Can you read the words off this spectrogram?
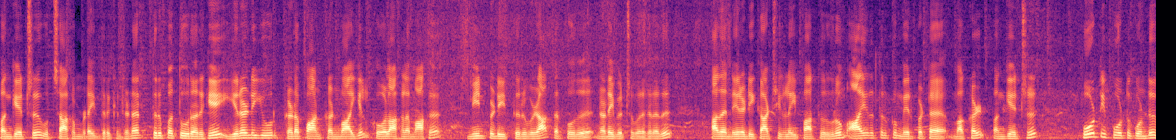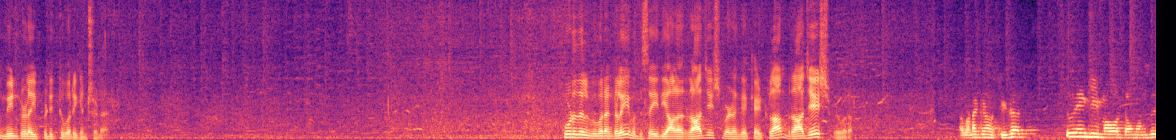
பங்கேற்று உற்சாகம் அடைந்திருக்கின்றனர். திருப்பத்தூர் அருகே இரணியூர் கடப்பான் கண்மாயில் கோலாகலமாக மீன்பிடி திருவிழா தற்போது நடைபெற்று வருகிறது. அதன் நேரடி காட்சிகளை பார்த்து வருகிறோம். ஆயிரத்திற்கும் மேற்பட்ட மக்கள் பங்கேற்று போட்டி போட்டுக்கொண்டு மீன்களை பிடித்து வருகின்றனர். கூடுதல் விவரங்களை எமது செய்தியாளர் ராஜேஷ் வழங்க கேட்கலாம். ராஜேஷ் விவரம். வணக்கம் ஸ்ரீதர். சிவகங்கை மாவட்டம் வந்து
